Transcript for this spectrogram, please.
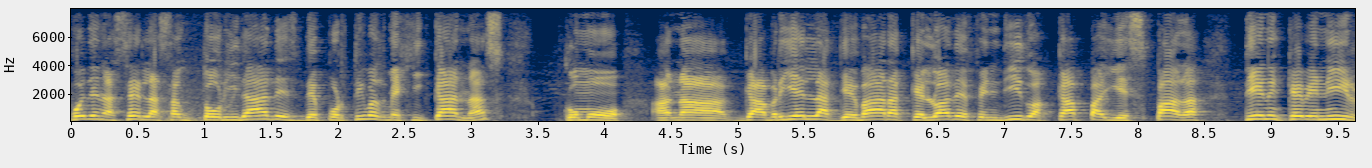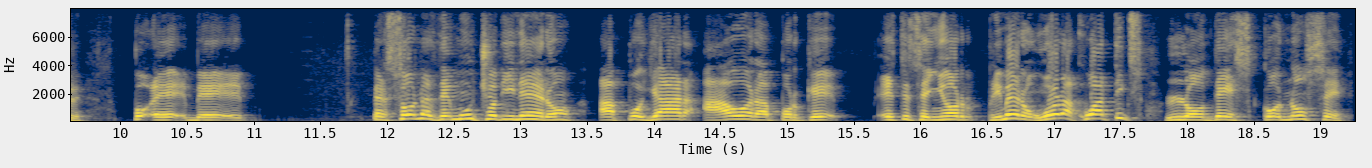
pueden hacer las autoridades deportivas mexicanas, como Ana Gabriela Guevara, que lo ha defendido a capa y espada, tienen que venir eh, personas de mucho dinero a apoyar ahora porque este señor, primero, World Aquatics lo desconoce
